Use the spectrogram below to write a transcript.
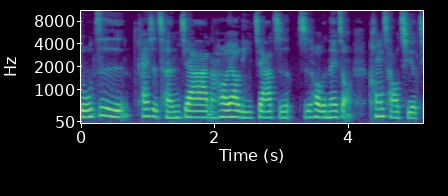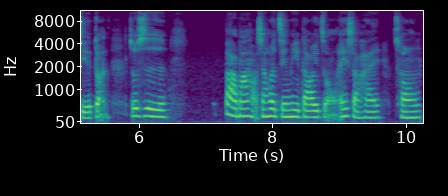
独自开始成家，然后要离家之之后的那种空巢期的阶段，就是爸妈好像会经历到一种，诶，小孩从。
